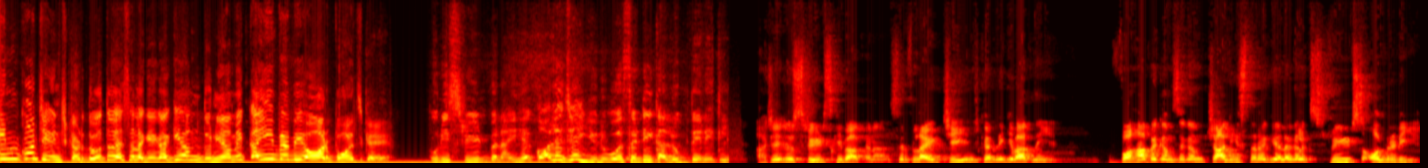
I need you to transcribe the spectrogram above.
इनको चेंज कर दो तो ऐसा लगेगा कि हम दुनिया में कहीं पे भी और पहुँच गए हैं। पूरी स्ट्रीट बनाई है कॉलेज या यूनिवर्सिटी का लुक देने के लिए। अच्छा जो स्ट्रीट्स की बात है ना, सिर्फ़ लाइट चेंज करने की बात नहीं है। वहाँ पे कम से कम 40 तरह की अलग अलग स्ट्रीट्स ऑलरेडी हैं।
